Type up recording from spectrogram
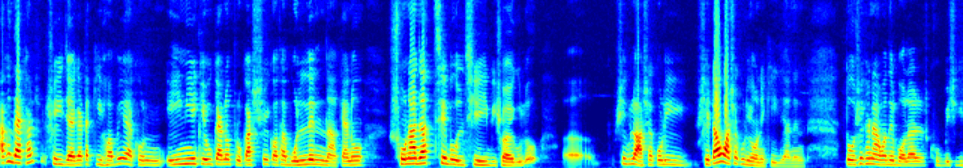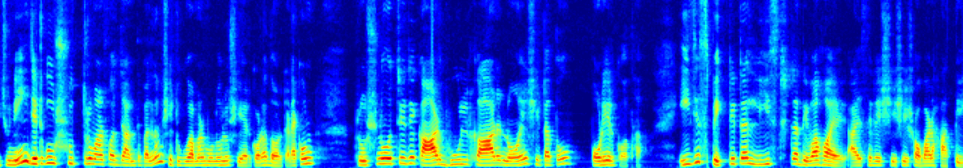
এখন দেখার সেই জায়গাটা কি হবে, এখন এই নিয়ে কেউ কেন প্রকাশ্যে কথা বললেন না, কেন শোনা যাচ্ছে বলছি এই বিষয়গুলো সেগুলো আশা করি, সেটাও আশা করি অনেকেই জানেন। তো সেখানে আমাদের বলার খুব বেশি কিছু নেই, যেটুকু সূত্র মারফত জানতে পারলাম, সেটুকু আমার মনে হলো শেয়ার করা দরকার। এখন প্রশ্ন হচ্ছে যে, কার ভুল, কার নয়, সেটা তো পরের কথা। এই যে স্পেকটেটার লিস্টটা দেওয়া হয় আইএসএল এর শেষে সবার হাতে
